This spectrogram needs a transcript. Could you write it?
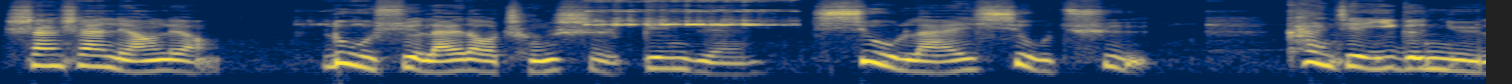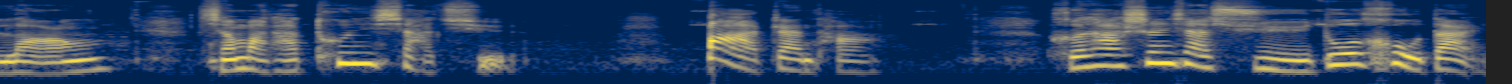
三三两两，陆续来到城市边缘，嗅来嗅去，看见一个女狼，想把它吞下去。霸占它，和它生下许多后代，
